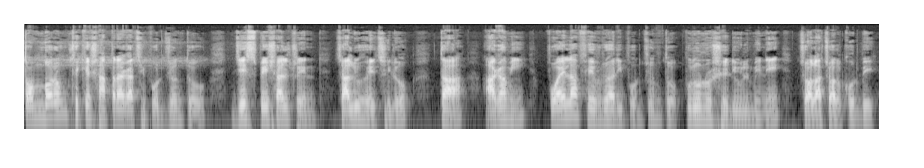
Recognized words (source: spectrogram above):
তম্বরম থেকে সাঁতরাগাছি পর্যন্ত যে স্পেশাল ট্রেন চালু হয়েছিল, তা আগামী পয়লা ফেব্রুয়ারি পর্যন্ত পুরনো শিডিউল মেনে চলাচল করবে।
